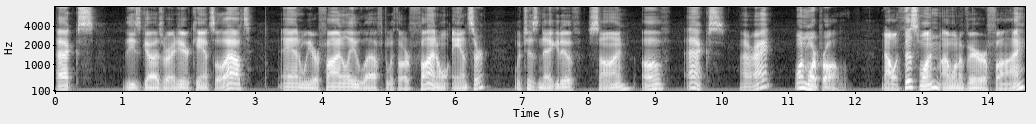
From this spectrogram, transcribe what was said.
x. These guys right here cancel out, and we are finally left with our final answer, which is negative sine of x. All right, one more problem. Now with this one, I want to verify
